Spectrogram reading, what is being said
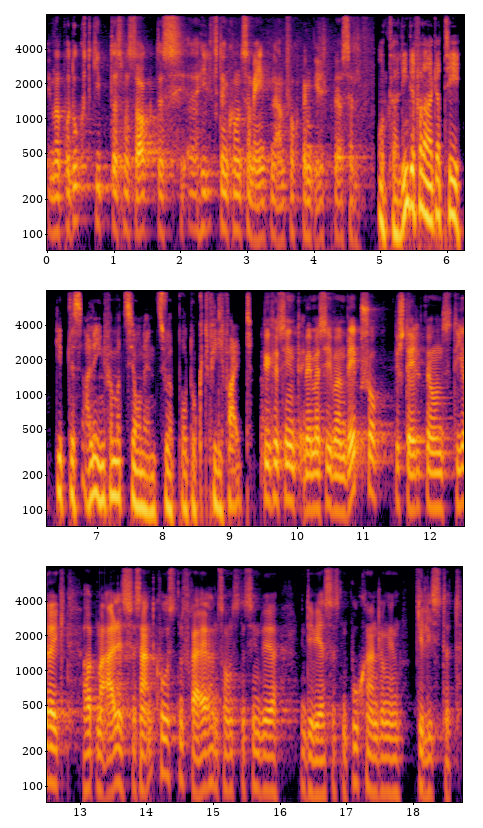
immer ein Produkt gibt, dass man sagt, das äh, hilft den Konsumenten einfach beim Geldbörsen. Unter Lindeverlag.at gibt es alle Informationen zur Produktvielfalt. Bücher sind, wenn man sie über einen Webshop bestellt bei uns direkt, hat man alles versandkostenfrei. Ansonsten sind wir in diversesten Buchhandlungen gelistet.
